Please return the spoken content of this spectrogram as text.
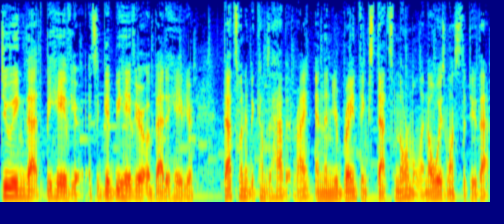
doing that behavior. It's a good behavior or bad behavior. That's when it becomes a habit, right? And then your brain thinks that's normal and always wants to do that.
